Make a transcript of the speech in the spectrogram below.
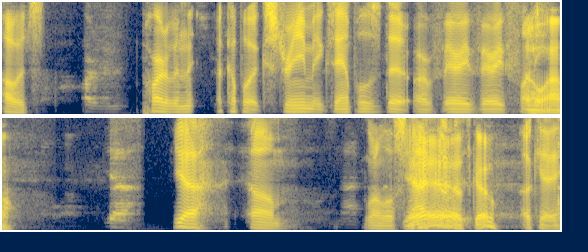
I was part of an, a couple of extreme examples that are very very funny. Oh wow! Yeah. Yeah. Um want a little snack Yeah, let's go. Okay.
